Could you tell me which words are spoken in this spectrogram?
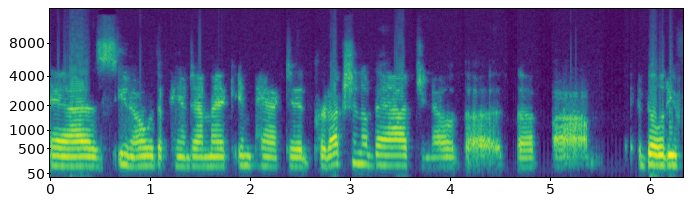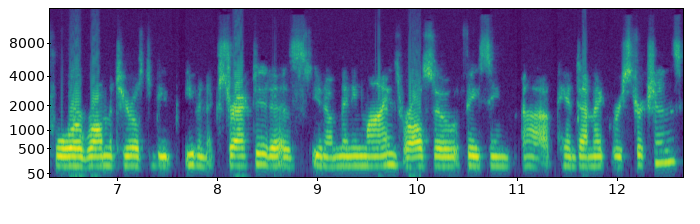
As you know, the pandemic impacted production of that. You know, the the um, ability for raw materials to be even extracted, as you know, many mines were also facing uh, pandemic restrictions.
